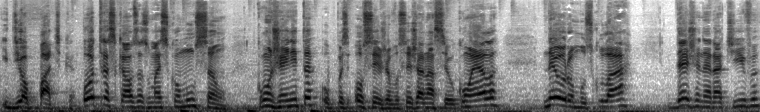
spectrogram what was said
idiopática. Outras causas mais comuns são congênita, ou, ou seja, você já nasceu com ela, neuromuscular, degenerativa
